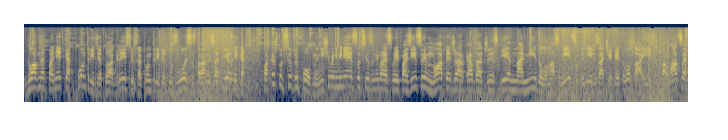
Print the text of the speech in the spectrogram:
главное понять, как контрить эту агрессию, как контрить эту злость со стороны соперника. Пока что все дефолтно, ничего не меняется, все занимают свои позиции, но опять же аркада GSK на мидл у нас имеется, Даниэль зачекает его, да, есть информация,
